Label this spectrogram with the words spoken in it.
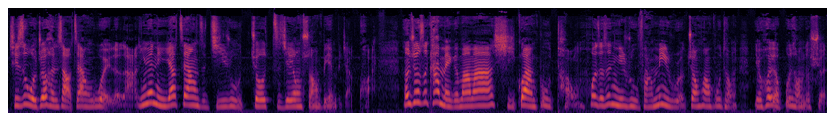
其实我就很少这样喂了啦，因为你要这样子挤乳，就直接用双边比较快。那就是看每个妈妈习惯不同，或者是你乳房泌乳的状况不同，也会有不同的选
